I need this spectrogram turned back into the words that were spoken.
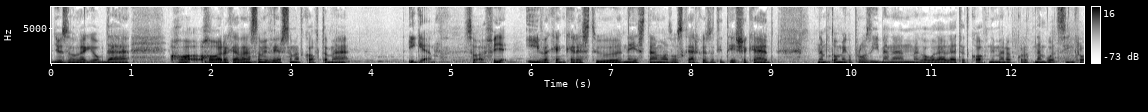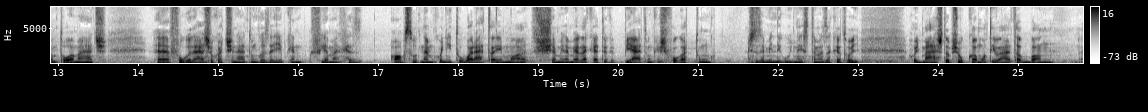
győzöm a legjobb, de ha, ha arra kell válaszolni, hogy vérszemet kaptam-e, igen. Szóval figyelj, éveken keresztül néztem az Oscar közvetítéseket, nem tudom, még a Prozibenen, meg ahol el lehetett kapni, mert akkor ott nem volt szinkron tolmács. Fogadásokat csináltunk az egyébként filmekhez abszolút nem konyító barátaimmal, semmi nem érdekelt őket, piáltunk és fogadtunk. És ezért mindig úgy néztem ezeket, hogy, hogy másnap sokkal motiváltabban uh,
